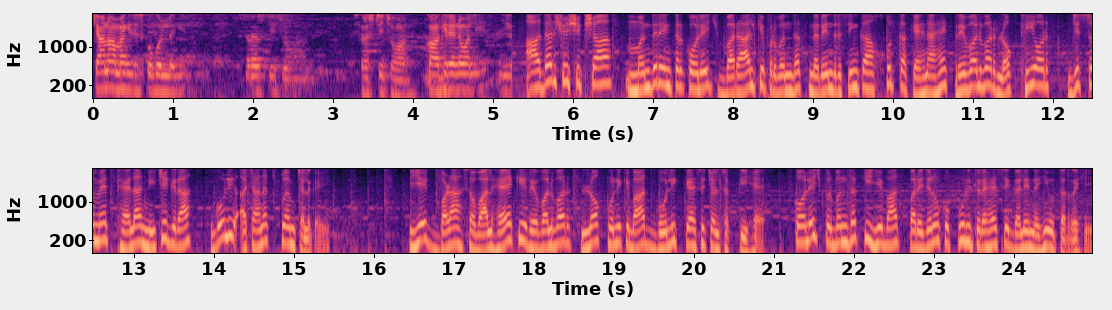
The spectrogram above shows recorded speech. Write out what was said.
क्या नाम है कि जिसको गोली लगी? सृष्टि चौहान। सृष्टि चौहान। कहाँ की रहने वाली है? आदर्श शिक्षा मंदिर इंटर कॉलेज बराल के प्रबंधक नरेंद्र सिंह का खुद का कहना है, रिवॉल्वर लॉक थी और जिस समय थैला नीचे गिरा, गोली अचानक स्वयं चल गई। ये एक बड़ा सवाल है कि रिवॉल्वर लॉक होने के बाद गोली कैसे चल सकती है? कॉलेज प्रबंधक की ये बात परिजनों को पूरी तरह से गले नहीं उतर रही।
